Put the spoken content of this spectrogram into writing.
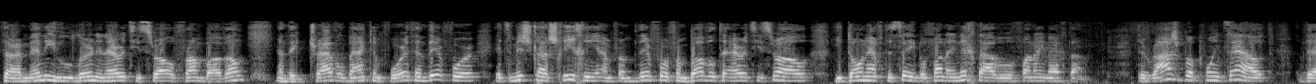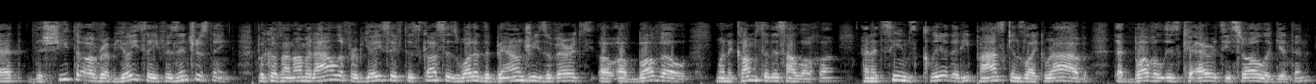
There are many who learn in Eretz Yisrael from Bavel, and they travel back and forth, and therefore it's mishkach shchichi, and from therefore from Bavel to Eretz Yisrael, you don't have to say b'fanei nichtav b'fanei nechtam. The Rashba points out that the Shita of Rabbi Yosef is interesting because on Amid Aleph, Rabbi Yosef discusses what are the boundaries of, Eretz, of, of Bavel when it comes to this halacha, and it seems clear that he paskins like Rav that Bavel is Ke'eretz Yisrael Gittin,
